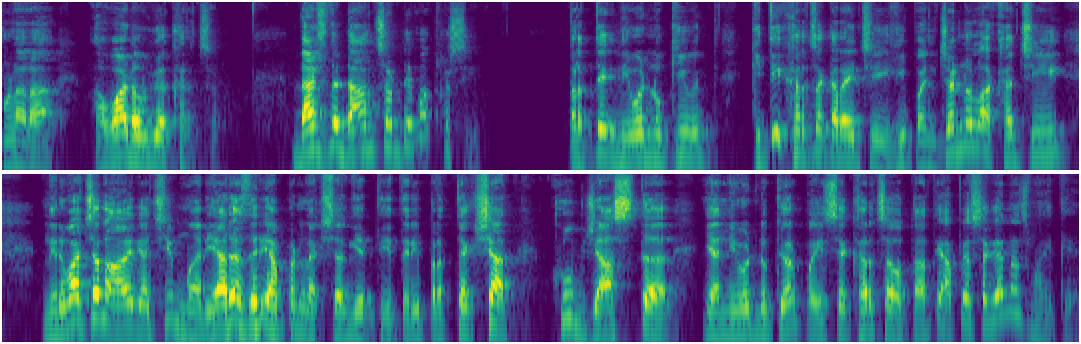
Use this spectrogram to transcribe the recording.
होणारा अवाढव्य खर्च that's the dance of democracy प्रत्येक निवडणुकीत किती खर्च करायची ही पंच्याण्णव लाखाची निर्वाचन आयोगाची मर्यादा जरी आपण लक्षात घेतली तरी प्रत्यक्षात खूप जास्त या निवडणुकीवर पैसे खर्च होतात ते आपल्या सगळ्यांनाच माहिती आहे.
